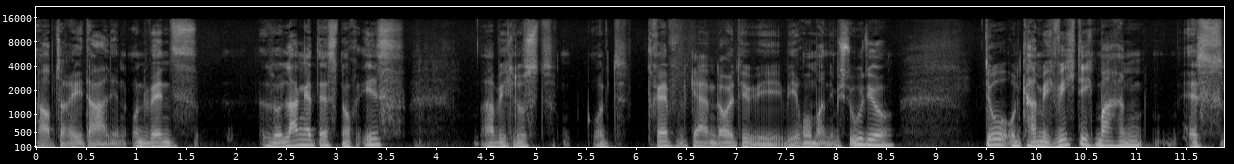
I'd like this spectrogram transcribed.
Hauptsache Italien. Und wenn es, solange das noch ist, habe ich Lust und treffe gern Leute wie, wie Roman im Studio. Du, und kann mich wichtig machen, es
